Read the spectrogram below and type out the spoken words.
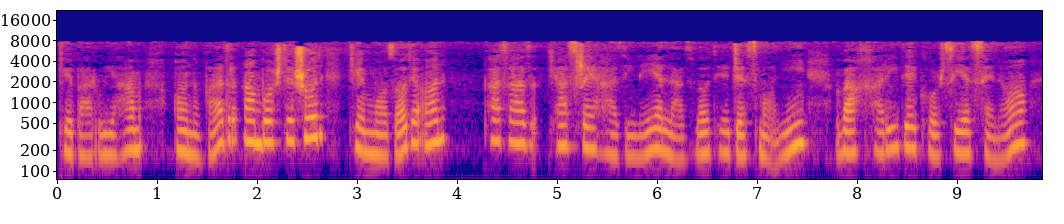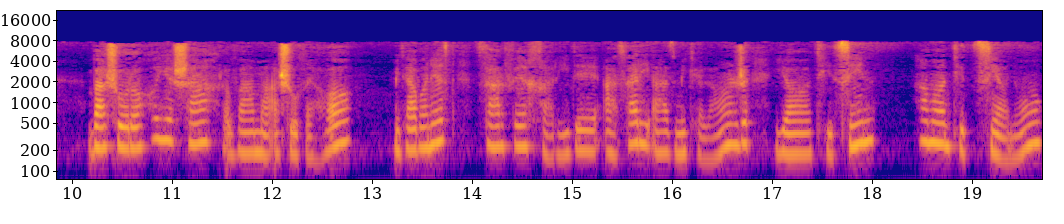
که بر روی هم آنقدر انباشته شد که مازاد آن پس از کسر هزینه لذات جسمانی و خرید کرسی سنا و شوراهای شهر و معشوقه ها می توانست صرف خرید اثری از میکلانج یا تیسین همان تیتسیانو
